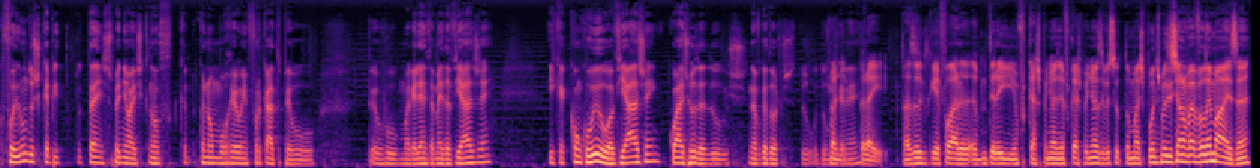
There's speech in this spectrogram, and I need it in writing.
que foi um dos capitães espanhóis que não, que, que não morreu enforcado pelo, pelo Magalhães a meio da viagem e que concluiu a viagem com a ajuda dos navegadores do, do Olha, Magalhães. espera aí. Estás a querer falar, a meter aí, enforcar espanhóis, enforcar espanhóis, a ver se eu dou mais pontos, mas isso já não vai valer mais, hein?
